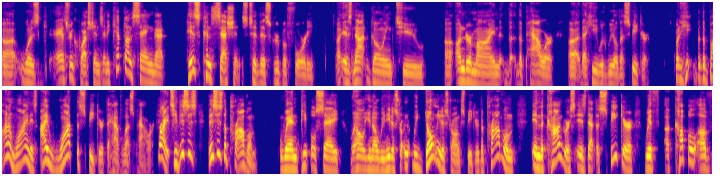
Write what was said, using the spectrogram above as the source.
uh, was answering questions, and he kept on saying that his concessions to this group of forty uh, is not going to uh, undermine the, the power uh, that he would wield as speaker. But he, but the bottom line is, I want the speaker to have less power. Right. See, this is this is the problem when people say, well, you know, we need a strong, we don't need a strong speaker. The problem in the Congress is that the speaker, with a couple of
